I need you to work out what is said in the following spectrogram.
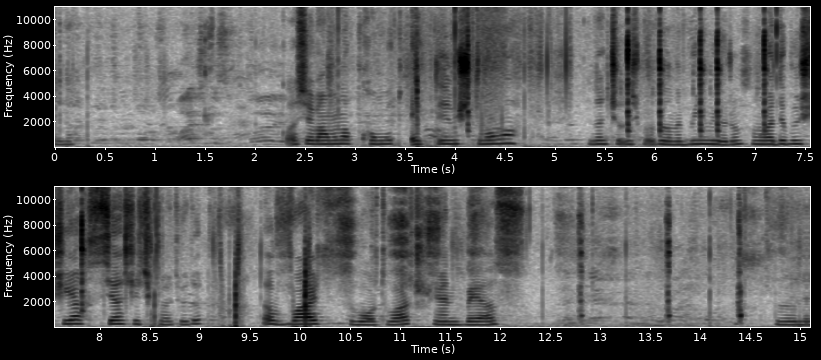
Böyle. Arkadaşlar ben buna komut eklemiştim ama neden çalışmadığını bilmiyorum. Normalde bu siyah, siyah şey çıkartıyordu. Da white sword var. Yani beyaz. Böyle.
